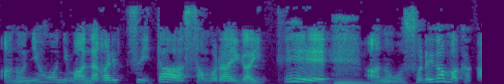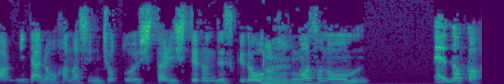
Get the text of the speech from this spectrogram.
あの、日本にも流れ着いた侍がいて、うん、あの、それがまあ関わるみたいなお話にちょっとしたりしてるんですけど、どまあその、ね、なんか、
